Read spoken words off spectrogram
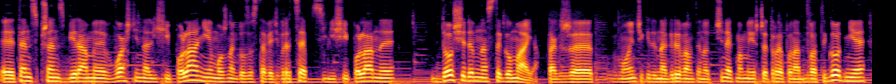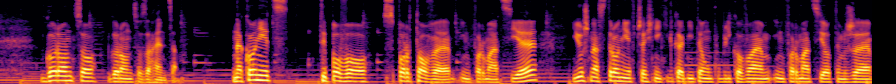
E, ten sprzęt zbieramy właśnie na Lisiej Polanie, można go zostawiać w recepcji Lisiej Polany do 17 maja. Także w momencie, kiedy nagrywam ten odcinek, mamy jeszcze trochę ponad dwa tygodnie. Gorąco, gorąco zachęcam. Na koniec typowo sportowe informacje. Już na stronie wcześniej, kilka dni temu, publikowałem informację o tym, że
